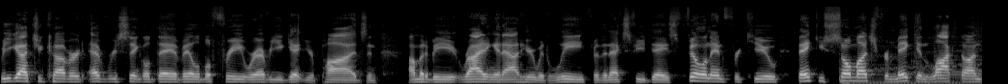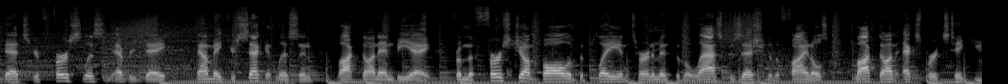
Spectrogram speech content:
we got you covered every single day, available free wherever you get your pods. And I'm going to be riding it out here with Lee for the next few days, filling in for Q. Thank you so much for making Locked On Bets your first listen every day. Now make your second listen Locked On NBA. From the first jump ball of the play in tournament to the last possession of the finals, Locked On experts take you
